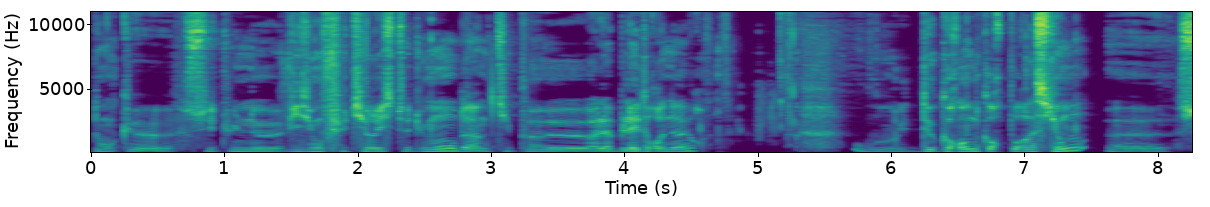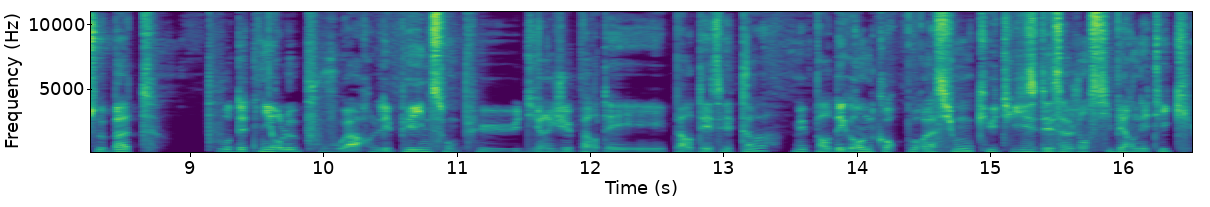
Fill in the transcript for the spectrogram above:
Donc euh, c'est une vision futuriste du monde, un petit peu à la Blade Runner, où de grandes corporations euh, se battent pour détenir le pouvoir. Les pays ne sont plus dirigés par des, par des États, mais par des grandes corporations qui utilisent des agents cybernétiques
